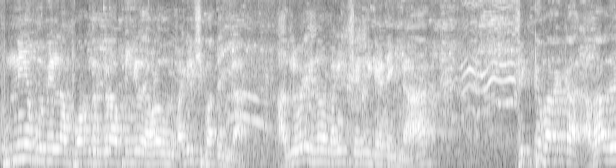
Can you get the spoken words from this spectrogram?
புண்ணிய பூமியில் நாம் பிறந்திருக்கிறோம் அப்படிங்கிறது எவ்வளோ ஒரு மகிழ்ச்சி பார்த்தீங்களா? அதில் விட இன்னொரு மகிழ்ச்சி என்னன்னு கேட்டிங்கன்னா சிட்டு பறக்க அதாவது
